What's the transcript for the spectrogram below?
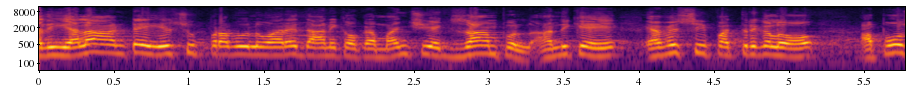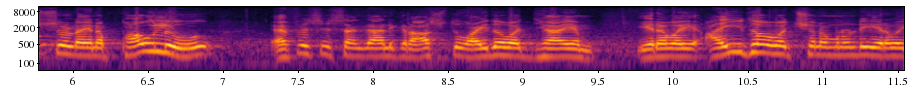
అది ఎలా అంటే యేసు ప్రభువుల వారే దానికి ఒక మంచి ఎగ్జాంపుల్. అందుకే ఎఫ్ఎస్సి పత్రికలో అపోస్తుడైన పౌలు ఎఫ్ఎస్సి సంఘానికి రాస్తూ ఐదవ అధ్యాయం ఇరవై ఐదో వచనం నుండి ఇరవై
